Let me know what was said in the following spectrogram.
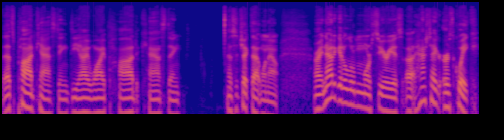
that's podcasting, DIY podcasting. So check that one out. All right, now to get a little more serious. Uh, hashtag earthquake.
